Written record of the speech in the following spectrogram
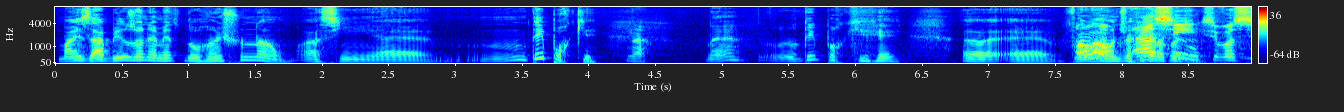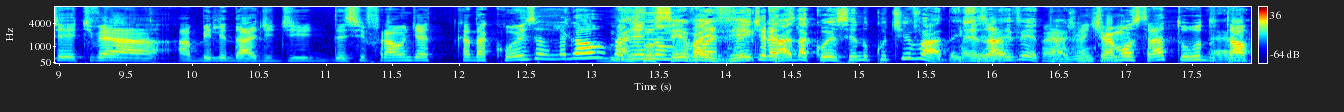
Mas abrir o zoneamento do rancho, não. Assim, é. Não tem porquê. Não. Né? Não tem porquê ah, é, falar Não, onde vai é ficar cada assim, coisa. se você tiver a habilidade de decifrar onde é cada coisa, legal. Mas, Mas, não- você não vai vai ver dizer direto. cada coisa sendo cultivada. Isso você Exato. vai ver, tá, É, gente? A gente vai mostrar tudo e É. tal.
